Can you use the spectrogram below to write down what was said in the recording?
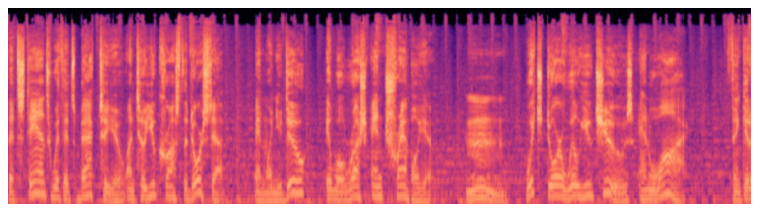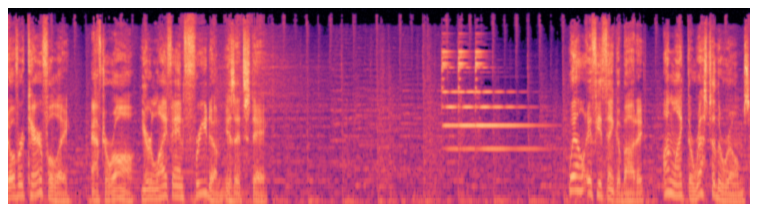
that stands with its back to you until you cross the doorstep, and when you do, it will rush and trample you. Mmm, which door will you choose and why? Think it over carefully. After all, your life and freedom is at stake. Well, if you think about it, unlike the rest of the rooms,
